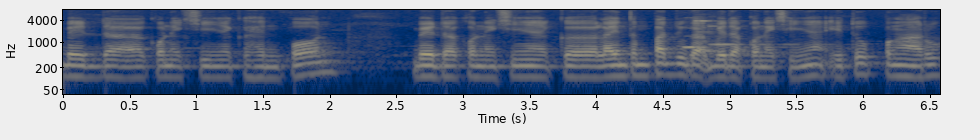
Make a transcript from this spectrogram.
beda koneksinya ke handphone beda koneksinya ke lain tempat juga beda koneksinya. Itu pengaruh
